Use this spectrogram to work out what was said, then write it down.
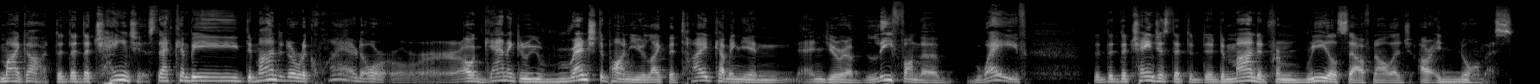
my God, the, the, the, changes that can be demanded or required or, or, organically wrenched upon you like the tide coming in and you're a leaf on the wave. The, the, the changes that are demanded from real self knowledge are enormous.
